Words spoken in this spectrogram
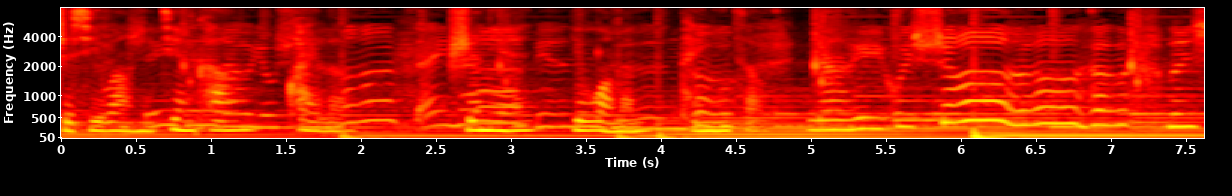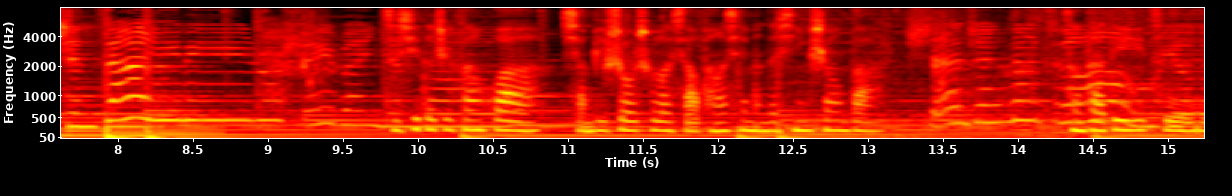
只希望你健康快乐，十年有我们陪你走。仔细的这番话，想必说出了小螃蟹们的心声吧。从他第一次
